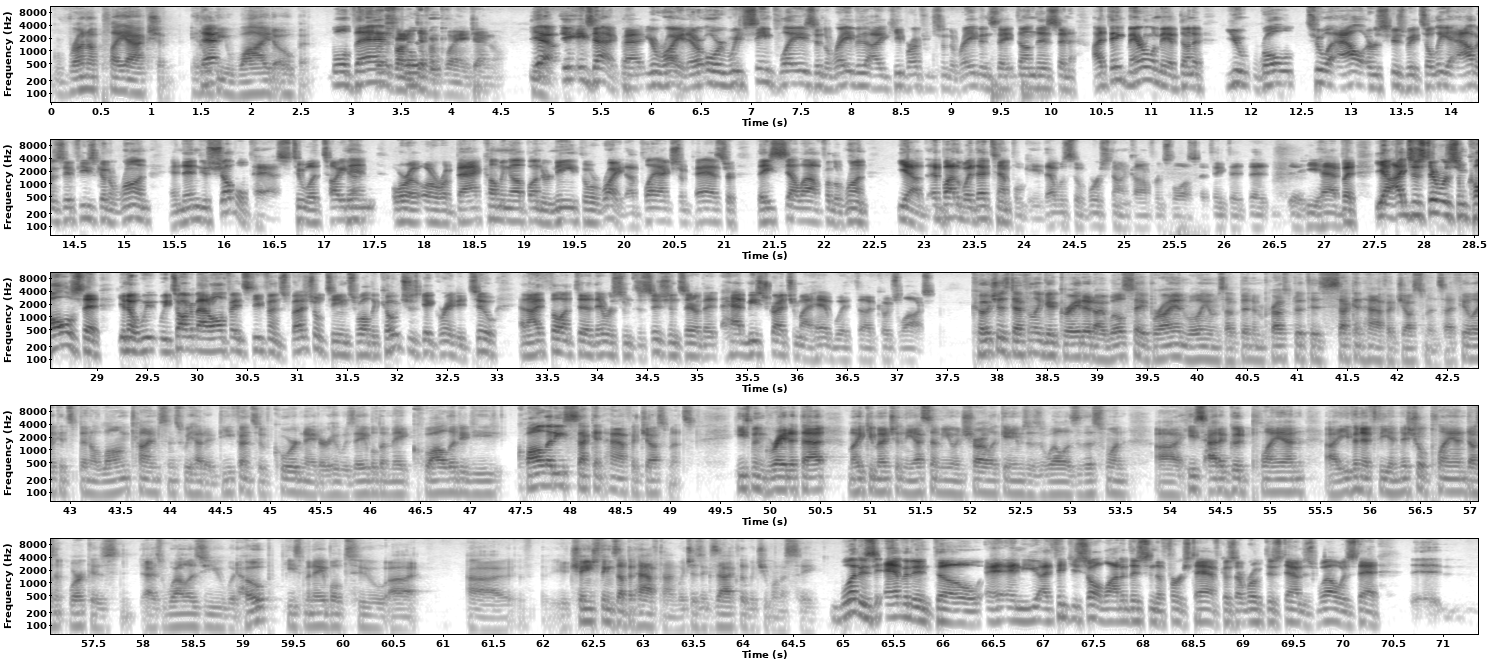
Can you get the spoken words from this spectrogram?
Run a play action. It'll That- be wide open. Well, Or that just run a different play in general. Yeah, e- exactly, Pat. You're right. Or, or we've seen plays in the Ravens. I keep referencing the Ravens. They've done this, and I think Maryland may have done it. You roll to a out, or excuse me, Taulia out as if he's going to run, and then you shovel pass to a tight Yeah. end or a, or a back coming up underneath, or right a play action pass, or they sell out for the run. Yeah. And by the way, that Temple game that was the worst non-conference loss I think that, that that he had. But yeah, I just there were some calls that you know we we talk about offense, defense, special teams. Well, the coaches get graded too. And I thought uh, there were some decisions there that had me scratching my head with uh, Coach Locks. Coaches definitely get graded. I will say Brian Williams, I've been impressed with his second half adjustments. I feel like it's been a long time since we had a defensive coordinator who was able to make quality quality second half adjustments. He's been great at that. Mike, you mentioned the SMU and Charlotte games as well as this one. Uh, he's had a good plan, uh, even if the initial plan doesn't work as as well as you would hope. He's been able to uh, uh, change things up at halftime, which is exactly what you want to see. What is evident though, and, and you, I think you saw a lot of this in the first half because I wrote this down as well, is that uh,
